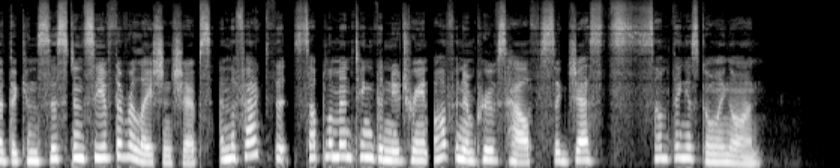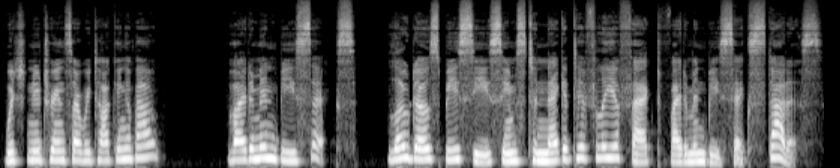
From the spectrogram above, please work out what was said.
but the consistency of the relationships and the fact that supplementing the nutrient often improves health suggests something is going on. Which nutrients are we talking about? Vitamin B6. Low dose BC seems to negatively affect vitamin B6 status.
